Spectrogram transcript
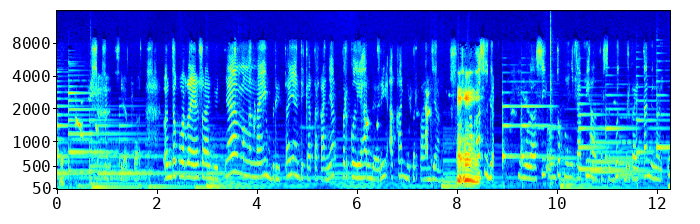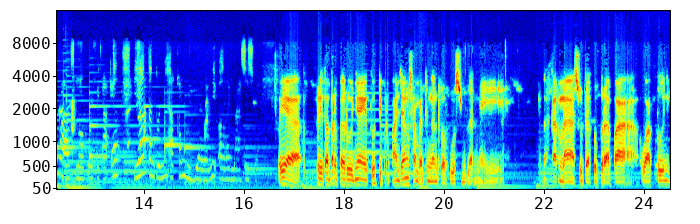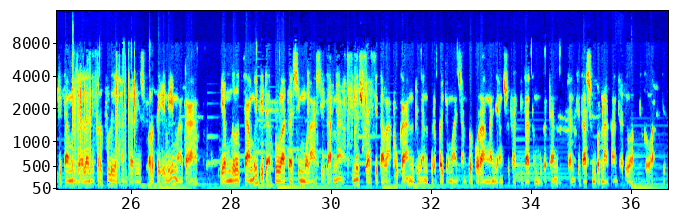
Untuk pertanyaan selanjutnya mengenai berita yang dikatakannya perkuliahan daring akan diperpanjang. Mm-hmm. Apakah sudah simulasi untuk menyikapi hal tersebut berkaitan dengan UAS maupun PKL yang tentunya akan dijalani oleh mahasiswa? Oh iya, berita terbarunya itu diperpanjang sampai dengan 29 Mei. Nah, karena sudah beberapa waktu ini kita menjalani perkuliahan dari seperti ini, maka ya menurut kami tidak perlu ada simulasi karena ini sudah kita lakukan dengan berbagai macam kekurangan yang sudah kita temukan dan, dan kita sempurnakan dari waktu ke waktu.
